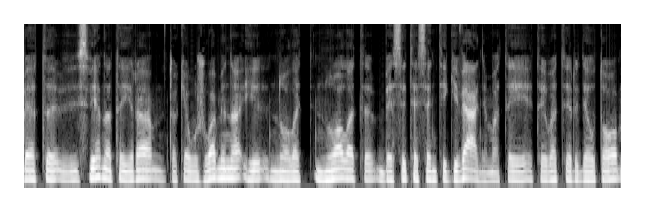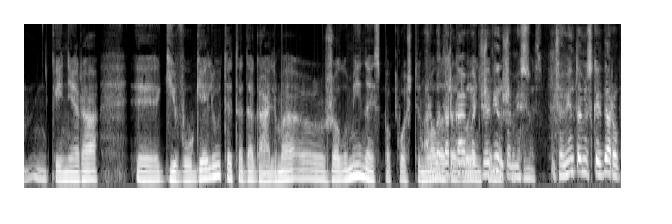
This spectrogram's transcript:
bet vis viena tai yra tokia užuomina į nuolat, nuolat besitęsiantį gyvenimą. Tai, tai vat ir dėl to, kai nėra e, gyvų gėlių, tai tada galima žalumynais papuošti nuolat. Ar galima džiovintomis? Džiovintomis, kaip vėro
